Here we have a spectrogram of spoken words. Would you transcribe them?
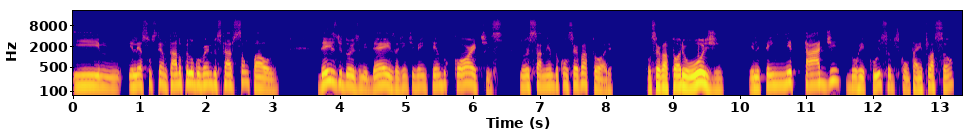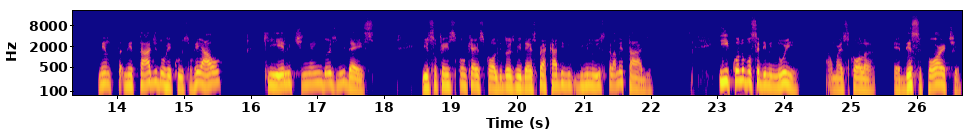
e hum, ele é sustentado pelo governo do estado de São Paulo. Desde 2010, a gente vem tendo cortes no orçamento do conservatório. O conservatório hoje, ele tem metade do recurso, ao descontar a inflação, metade do recurso real que ele tinha em 2010. Isso fez com que a escola de 2010 para cá diminuísse pela metade. E quando você diminui uma escola é, desse porte,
